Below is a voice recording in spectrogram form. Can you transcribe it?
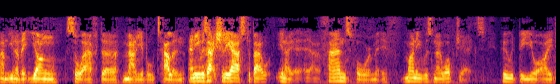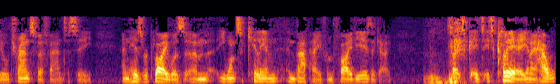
Um, you know, that young, sought after, malleable talent. And he was actually asked about, you know, a a fans forum, if money was no object, who would be your ideal transfer fantasy? And his reply was, um, he wants a Kylian Mbappe from five years ago. So it's, it's, it's clear, you know, how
